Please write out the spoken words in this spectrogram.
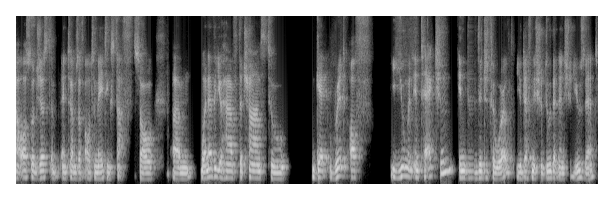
are also just in terms of automating stuff. So um, whenever you have the chance to get rid of human interaction in the digital world, you definitely should do that and should use that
